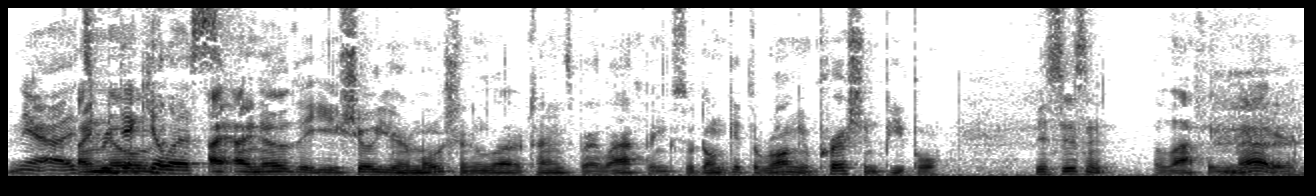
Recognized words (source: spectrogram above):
Yeah, it's I ridiculous. That, I, I know that you show your emotion a lot of times by laughing, so don't get the wrong impression, people. This isn't a laughing matter.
